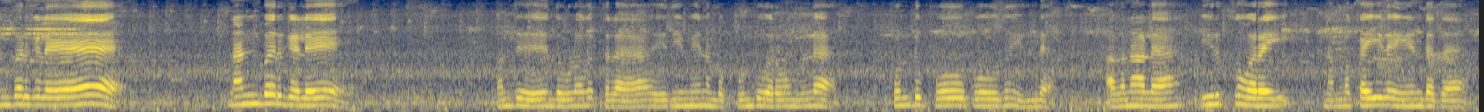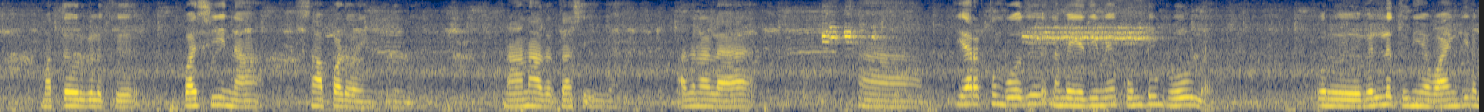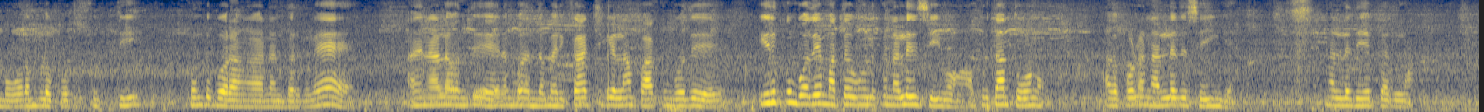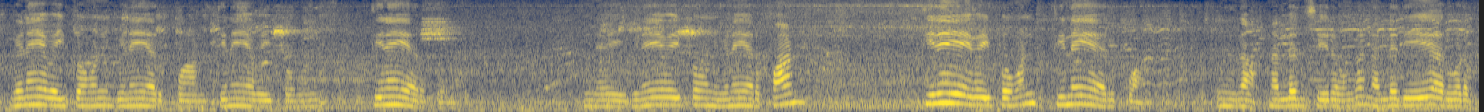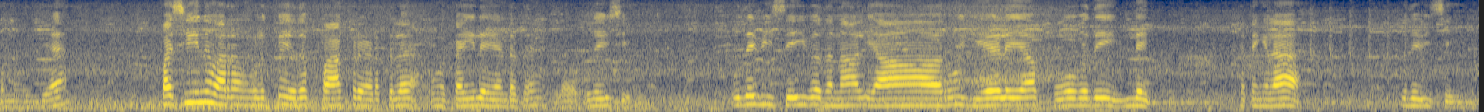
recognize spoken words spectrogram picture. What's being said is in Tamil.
நண்பர்களே நண்பர்களே. வந்து இந்த உலகத்தில் எதையுமே நம்ம கொண்டு வரவும் இல்லை கொண்டு போக போவதும் இல்லை. அதனால் இருக்கும் வரை நம்ம கையில் ஈண்டதை மற்றவர்களுக்கு பசினா சாப்பாடு வாங்கி கொடுங்க. நானும் தான் செய்வேன். அதனால் இறக்கும்போது நம்ம எதையுமே கொண்டும் போகல. ஒரு வெள்ளை துணியை வாங்கி நம்ம உடம்புல போட்டு சுற்றி கொண்டு போகிறாங்க நண்பர்களே. அதனால் வந்து நம்ம இந்த மாதிரி காட்சிகள்லாம் பார்க்கும்போது இருக்கும்போதே மற்றவங்களுக்கு நல்லது செய்வோம். அப்படி தான் தோணும். அதை போல் நல்லது செய்யுங்க. நல்லதே பெறலாம். வினைய வைப்பவன் வினைய இருப்பான் திணைய வைப்பவன் திணைய இருப்பவன் வினை வினைய வைப்பவன் வினைய இருப்பான் திணையை வைப்பவன் திணைய இருப்பான். இதுதான். நல்லது செய்கிறவங்க நல்லதையே அறுவடை பண்ணுவீங்க. பசின்னு வர்றவங்களுக்கு ஏதோ பார்க்குற இடத்துல உங்கள் கையில் ஏண்டதை உதவி செய்யுங்க. உதவி செய்வதனால் யாரும் ஏழையாக போவதே இல்லை. பார்த்தீங்களா உதவி செய்யுங்க.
